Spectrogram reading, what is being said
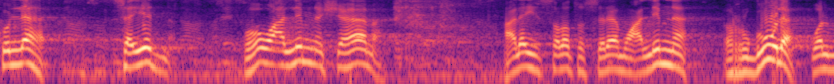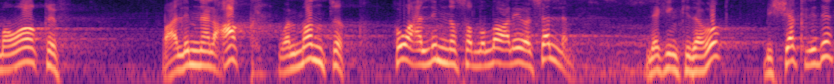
كلها. سيدنا. وهو علمنا الشهامة عليه الصلاة والسلام وعلمنا الرجولة والمواقف وعلمنا العقل والمنطق. هو علمنا صلى الله عليه وسلم. لكن كده اهو بالشكل ده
